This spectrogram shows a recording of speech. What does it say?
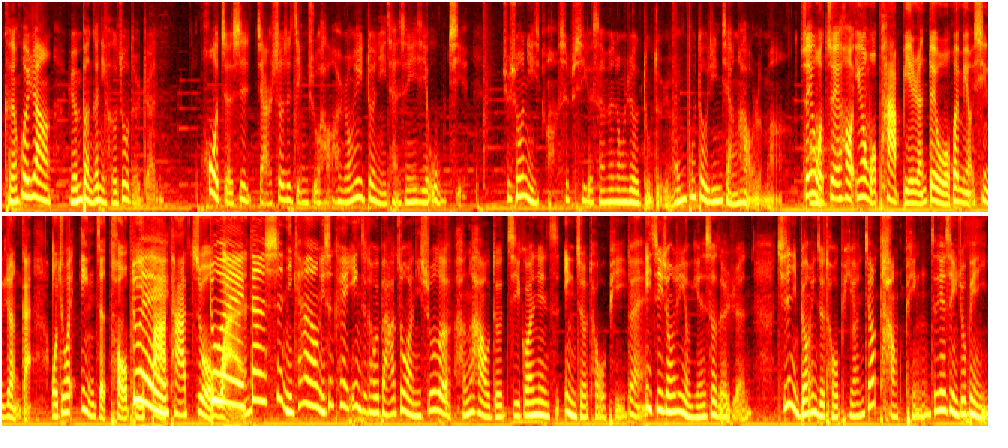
可能会让原本跟你合作的人，或者是假设是金主好，很容易对你产生一些误解，就说你哦是不是一个三分钟热度的人？我们不都已经讲好了吗？所以我最后，因为我怕别人对我会没有信任感，我就会硬着头皮把它做对，完。但是你看哦，你是可以硬着头皮把它做完。你说了很好的几关键字，硬着头皮。对意志力中心有颜色的人，其实你不用硬着头皮啊，你只要躺平，这件事情就被你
